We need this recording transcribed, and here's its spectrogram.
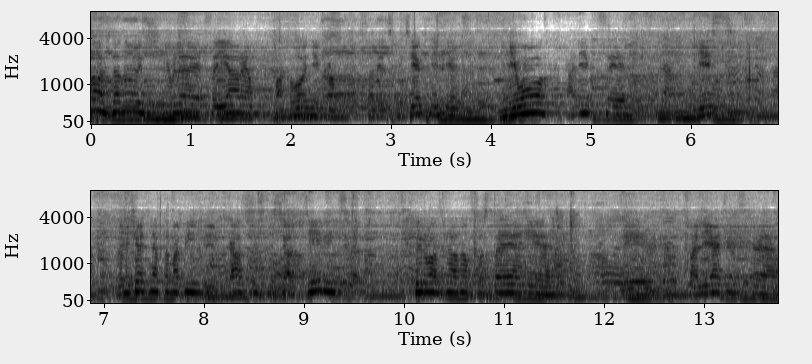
Вячеслав Жданович является ярым поклонником советской техники. В его коллекции есть замечательный автомобиль ГАЗ-69 в первозданном состоянии и тольяттинская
